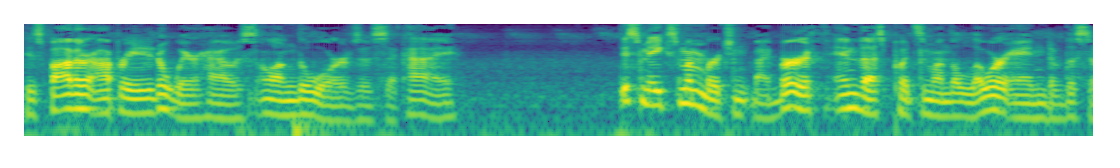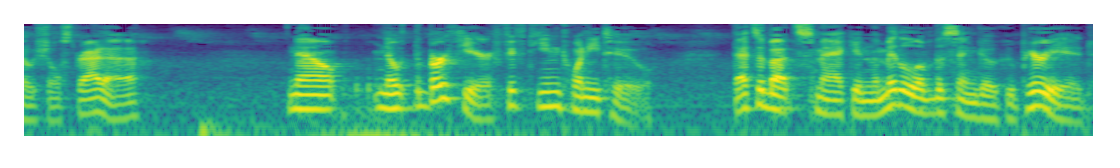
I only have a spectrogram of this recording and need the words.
His father operated a warehouse along the wharves of Sakai. This makes him a merchant by birth and thus puts him on the lower end of the social strata. Now, note the birth year, 1522. That's about smack in the middle of the Sengoku period.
